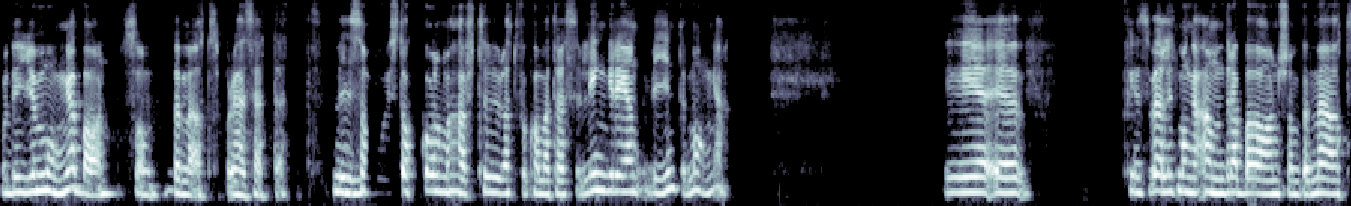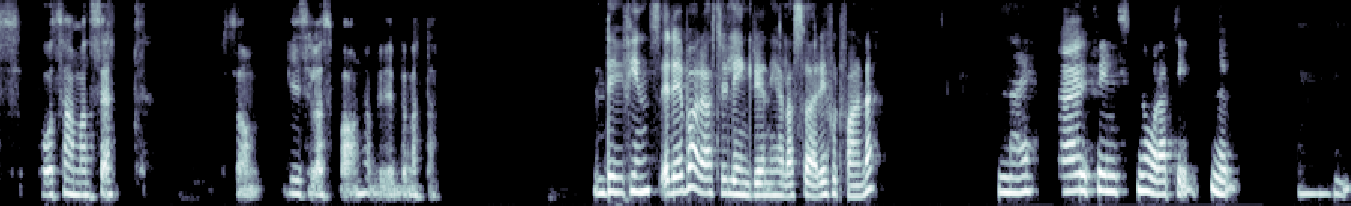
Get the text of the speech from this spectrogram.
Och det är ju många barn som bemöts på det här sättet. Vi mm. som bor i Stockholm har haft tur att få komma till Astrid Lindgren. Vi är inte många. Det är, finns väldigt många andra barn som bemöts på samma sätt som Giselas barn har blivit bemötta. Det finns, är det bara Astrid Lindgren i hela Sverige fortfarande? Nej, Nej. det finns några till nu. Mm.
